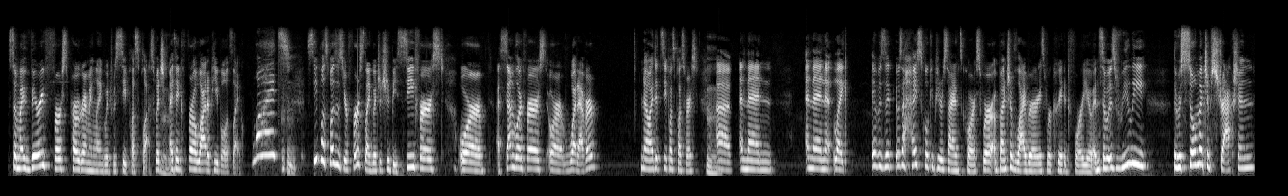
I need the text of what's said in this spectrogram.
So my very first programming language was C++, which I think for a lot of people it's like, what? C++ is your first language. It should be C first or assembler first or whatever. No, I did C++ 1st Uh, and then and then like it was a it was a high school computer science course where a bunch of libraries were created for you, and so it was really there was so much abstraction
